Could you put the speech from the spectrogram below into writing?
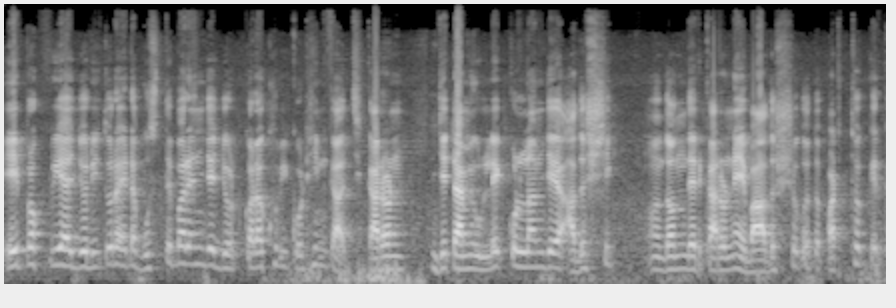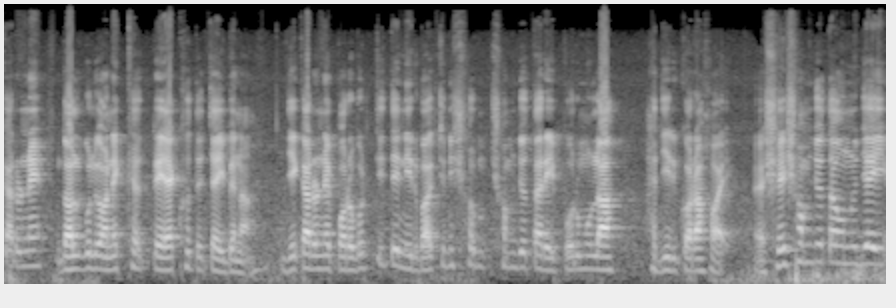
এই প্রক্রিয়ায় জড়িতরা এটা বুঝতে পারেন যে জোট করা খুবই কঠিন কাজ। কারণ যেটা আমি উল্লেখ করলাম যে আদর্শিক দ্বন্দ্বের কারণে বা আদর্শগত পার্থক্যের কারণে দলগুলি অনেক ক্ষেত্রে এক হতে চাইবে না। যে কারণে পরবর্তীতে নির্বাচনী সম- সমঝোতার এই ফর্মুলা হাজির করা হয়। সেই সমঝোতা অনুযায়ী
